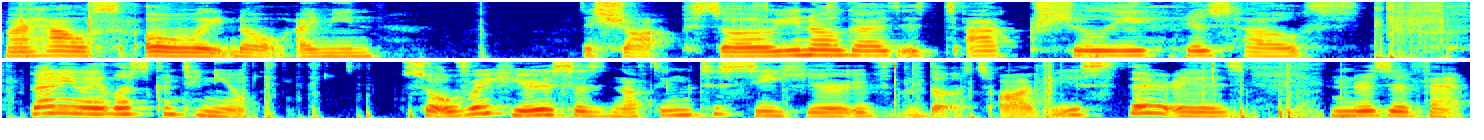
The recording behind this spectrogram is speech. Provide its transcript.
my house. Oh, wait, no, I mean the shop. So, you know, guys, it's actually his house. But anyway, let's continue. So over here it says nothing to see here, though it's obvious there is. And there's a vent.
